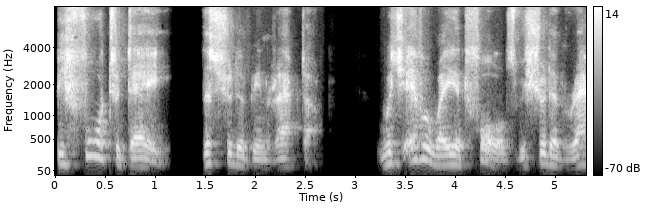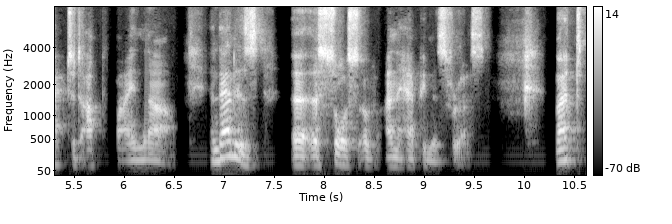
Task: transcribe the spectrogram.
before today, this should have been wrapped up. Whichever way it falls, we should have wrapped it up by now. And that is a, a source of unhappiness for us. But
